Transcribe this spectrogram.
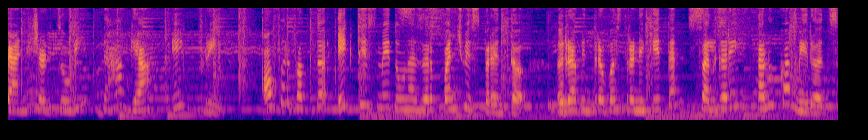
पॅन्ट शर्ट जोडी दहा घ्या एक फ्री. ऑफर फक्त एकतीस मे दोन हजार पंचवीसपर्यंत. रवींद्र वस्त्र निकेतन सलगरी तालुका मिरज.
